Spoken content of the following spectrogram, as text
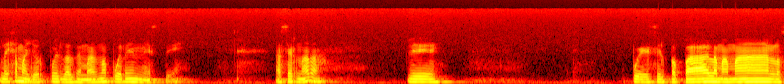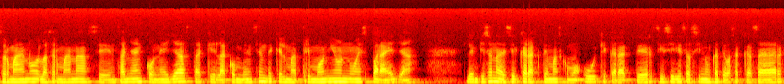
la hija mayor, pues las demás no pueden este hacer nada. Eh, pues el papá, la mamá, los hermanos, las hermanas se ensañan con ella hasta que la convencen de que el matrimonio no es para ella. Le empiezan a decir caracteres como, uy, qué carácter, si sigues así nunca te vas a casar,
